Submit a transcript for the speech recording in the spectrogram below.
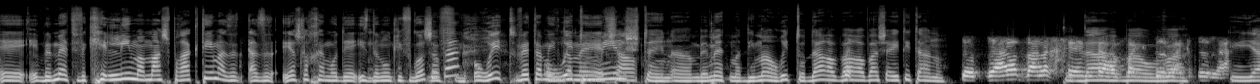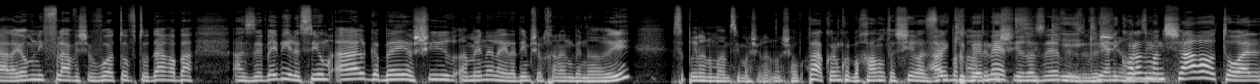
אה, באמת, וכלים ממש פרקטיים, אז, אז יש לכם עוד אה, הזדמנות לפגוש אותה. יופי, אורית, ותמיד אורית גם אה, אפשר... אורית מילשטיין, באמת מדהימה. אורית, תודה רבה רבה שהיית איתנו. תודה רבה לכם, תודה רבה, גדולה גדולה. יאללה, יום נפלא ושבוע טוב, תודה רבה. אז baby, לסיום, על גבי השיר אמן על הילדים של חנן בן ארי, ספרי לנו מה המשימה שלנו השבוע. הופה, קודם כל בחרנו את השיר הזה, כי באמת, את השיר הזה, כי, וזה כי אני כל הזמן שרה אותו על...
